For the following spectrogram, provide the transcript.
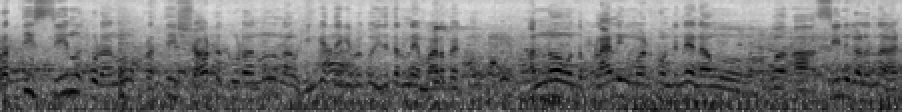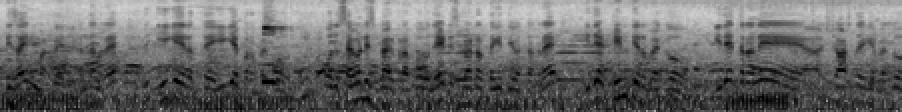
ಪ್ರತಿ ಸೀನ್ ಕೂಡ ಪ್ರತಿ ಶಾಟ್ ಕೂಡ ನಾವು ಹಿಂಗೆ ತೆಗಿಬೇಕು, ಇದೇ ಥರನೇ ಮಾಡಬೇಕು ಅನ್ನೋ ಒಂದು ಪ್ಲ್ಯಾನಿಂಗ್ ಮಾಡ್ಕೊಂಡೇ ನಾವು, ಆ ಸೀನ್ಗಳನ್ನು ಡಿಸೈನ್ ಮಾಡ್ತಾ ಇದ್ವಿ. ಅಂತಂದರೆ ಹೀಗೆ ಇರುತ್ತೆ, ಹೀಗೆ ಬರಬೇಕು. ಒಂದು ಸೆವೆಂಟೀಸ್ ಬ್ಯಾಕ್ ಡ್ರಾಪ್ ಒಂದು ಏಯ್ಟೀಸ್ ಬ್ಯಾಕ್ ಡ್ರಾಪ್ ತೆಗಿತೀವಿ ಅಂತಂದರೆ ಇದೇ ಟಿಂಟ್ ಇರಬೇಕು, ಇದೇ ಥರನೇ ಶಾರ್ಟ್ಸ್ ತೆಗಿಬೇಕು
